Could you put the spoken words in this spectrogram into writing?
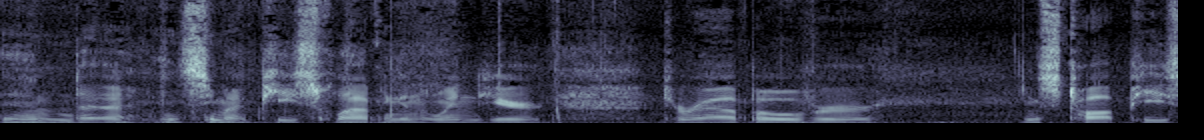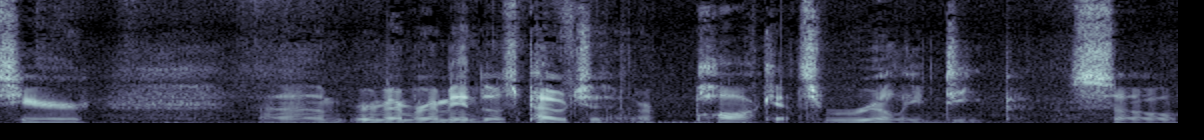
and uh, you can see my piece flapping in the wind here to wrap over this top piece here. Um, remember, I made those pouches or pockets really deep. So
